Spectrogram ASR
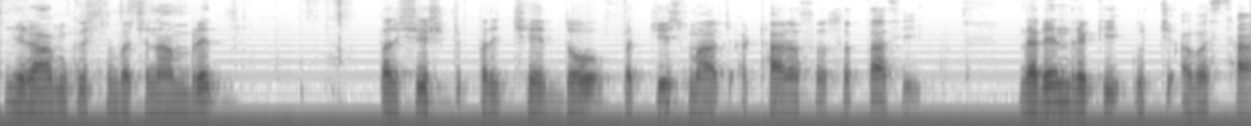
श्री रामकृष्ण वचनामृत, परिशिष्ट परिच्छेद दो 25 मार्च अठारह नरेंद्र की उच्च अवस्था।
